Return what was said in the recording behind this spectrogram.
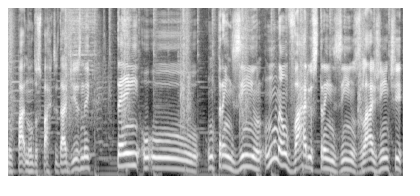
no, num dos parques da Disney, tem o, o, um trenzinho, um não, vários trenzinhos lá, a gente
